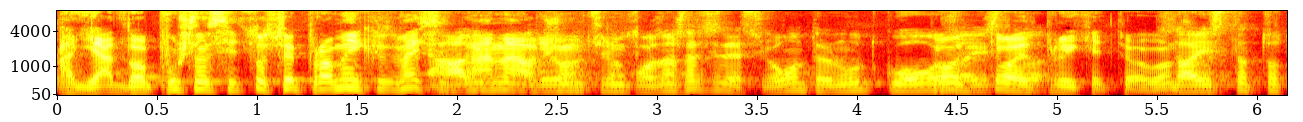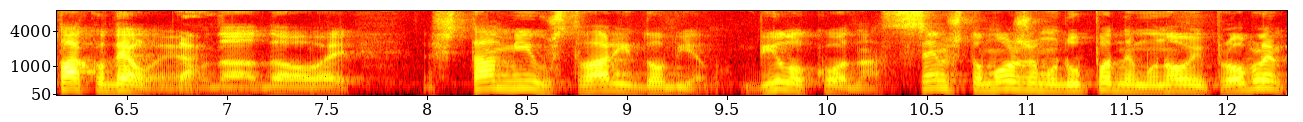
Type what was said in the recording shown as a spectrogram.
a ja dopuštam se to sve promeni kroz mesec ali, dana, ali u ovom trenutku... Znaš šta će desiti? U ovom trenutku ovo to, zaista... To je otprilike to. Zaista to tako deluje. Da. da, da ovaj, šta mi u stvari dobijamo? Bilo ko od nas. Sem što možemo da upadnemo u novi problem,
